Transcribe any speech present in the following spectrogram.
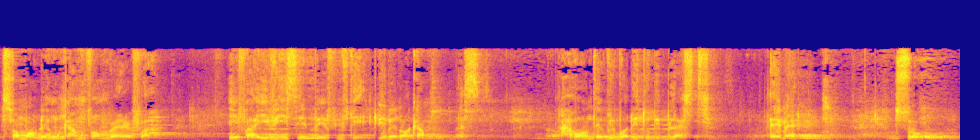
some of them come from very far. If I even say pay 50, they may not come. I want everybody to be blessed. Amen. So,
